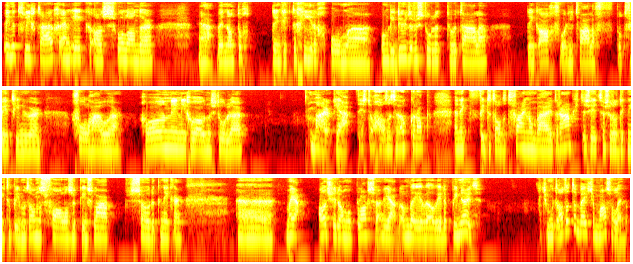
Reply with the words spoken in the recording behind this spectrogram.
in het vliegtuig. En ik als Hollander ja, ben dan toch, denk ik, te gierig om, eh, om die duurdere stoelen te betalen. Denk, ach, voor die 12 tot 14 uur volhouden. Gewoon in die gewone stoelen. Maar ja, het is toch altijd wel krap. En ik vind het altijd fijn om bij het raampje te zitten... zodat ik niet op iemand anders val als ik in slaap zo de knikker. Eh, maar ja, als je dan moet plassen, ja, dan ben je wel weer de pineut. Dus je moet altijd een beetje mazzel hebben.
